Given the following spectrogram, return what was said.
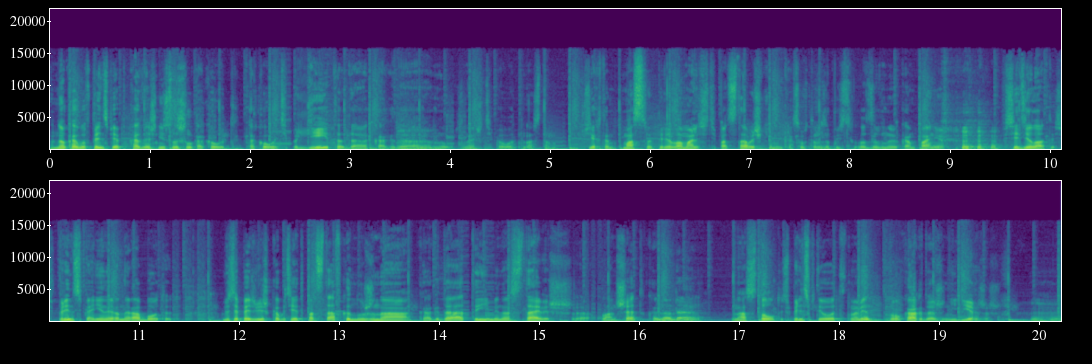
Но, как бы, в принципе, я пока, знаешь, не слышал какого-то такого типа гейта, да, когда, mm-hmm. ну, знаешь, типа вот у нас там всех там массово переломались эти подставочки, Microsoft там запустил отзывную кампанию, все дела. То есть, в принципе, они, наверное, работают. Плюс, опять же, видишь, как бы тебе эта подставка нужна, когда ты именно ставишь э, планшет как ну, бы, да. на стол. То есть, в принципе, ты его в этот момент в руках даже не держишь. Mm-hmm.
